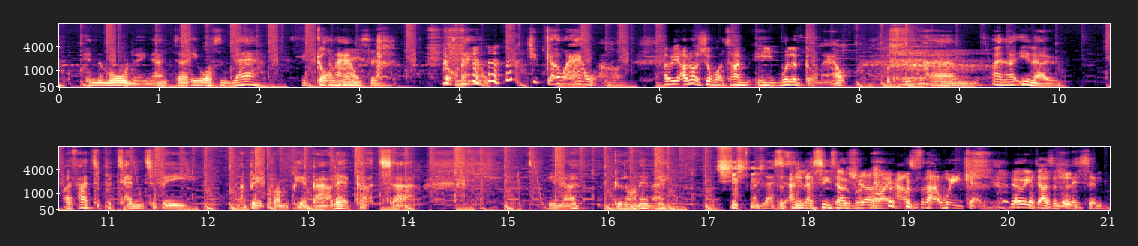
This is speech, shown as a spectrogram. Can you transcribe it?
in the morning, and uh, he wasn't there. He'd gone Amazing. out. Gone out. Did you go out? Oh, I mean, I'm not sure what time he will have gone out, um, and uh, you know, I've had to pretend to be a bit grumpy about it, but uh, you know, good on him, eh? unless, unless he's over at my house for that weekend. No, he doesn't listen.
